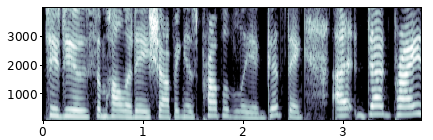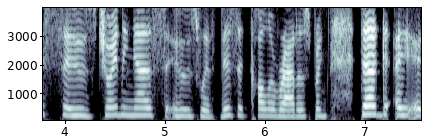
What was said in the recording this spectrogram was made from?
to do some holiday shopping is probably a good thing. Uh, Doug Price, who's joining us, who's with Visit Colorado Springs. Doug, uh,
